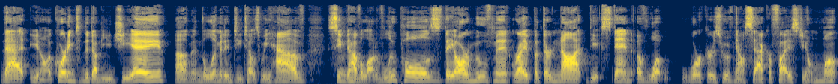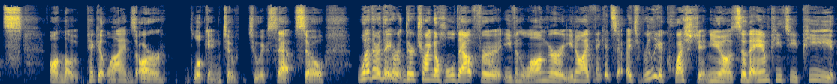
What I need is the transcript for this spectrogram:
that, you know, according to the WGA um, and the limited details we have, seem to have a lot of loopholes. They are movement, right? But they're not the extent of what workers who have now sacrificed, you know, months on the picket lines are looking to to accept. So whether they're they're trying to hold out for even longer, you know, I think it's it's really a question. You know, so the AMPTP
